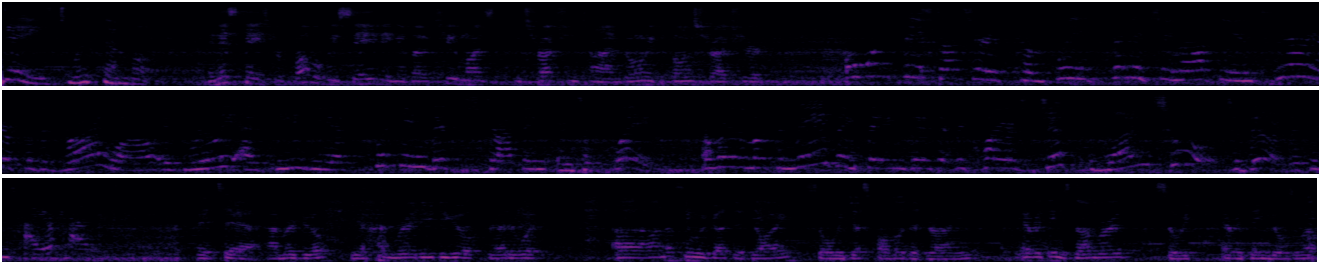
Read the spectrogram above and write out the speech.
days to assemble. In this case, we're probably saving about two months of construction time going with the bone structure. But once the structure is complete, finishing off the interior for the drywall is really as easy as clicking this strapping into place. And one of the most amazing things is it requires just one tool to build this entire house. It's a hammer drill. Yeah, I'm ready to go right away. Uh, honestly, we got the drawing, so we just follow the drawing. Everything's numbered, so we, everything goes well.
